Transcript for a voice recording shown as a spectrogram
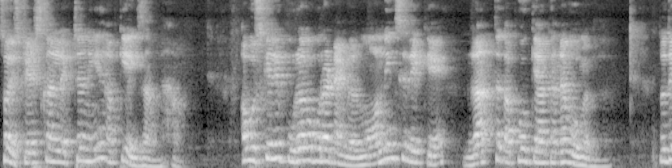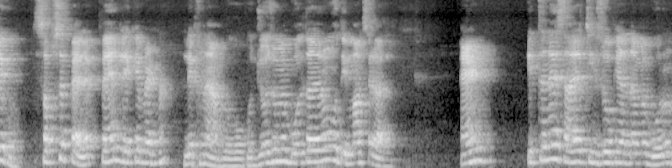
सॉरी स्टेट्स का लेक्चर नहीं है, आपकी एग्ज़ाम है हाँ। अब उसके लिए पूरा का पूरा टाइम टेबल मॉर्निंग से लेके रात तक आपको क्या करना है वो मैं बता तो देखो, सबसे पहले पेन लेके बैठना, लिखना है आप लोगों को। जो जो मैं बोलता जा रहा हूँ, वो दिमाग से डाला। एंड इतने सारे चीज़ों के अंदर मैं बोलूँ,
